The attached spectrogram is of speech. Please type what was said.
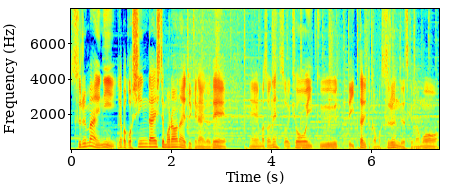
する前に、やっぱこう信頼してもらわないといけないので、えー、まあそうね、そういう教育って言ったりとかもするんですけども、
